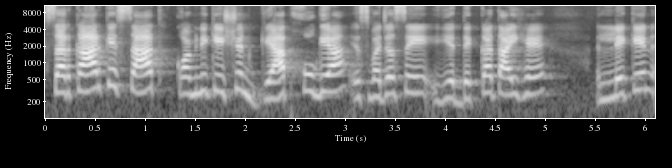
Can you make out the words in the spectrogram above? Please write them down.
सरकार के साथ कम्युनिकेशन गैप हो गया, इस वजह से ये दिक्कत आई है, लेकिन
